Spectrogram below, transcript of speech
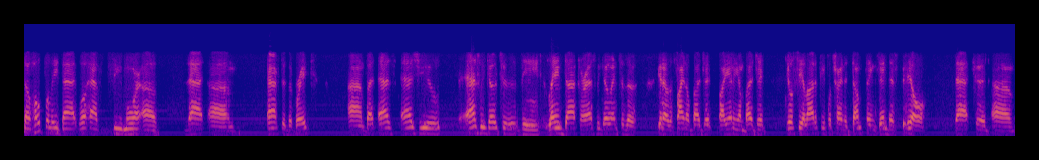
so hopefully that we'll have see more of that um, after the break. Um, but as as you as we go to the lame duck or as we go into the, you know, the final budget, biennium budget, you'll see a lot of people trying to dump things in this bill that could, um,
